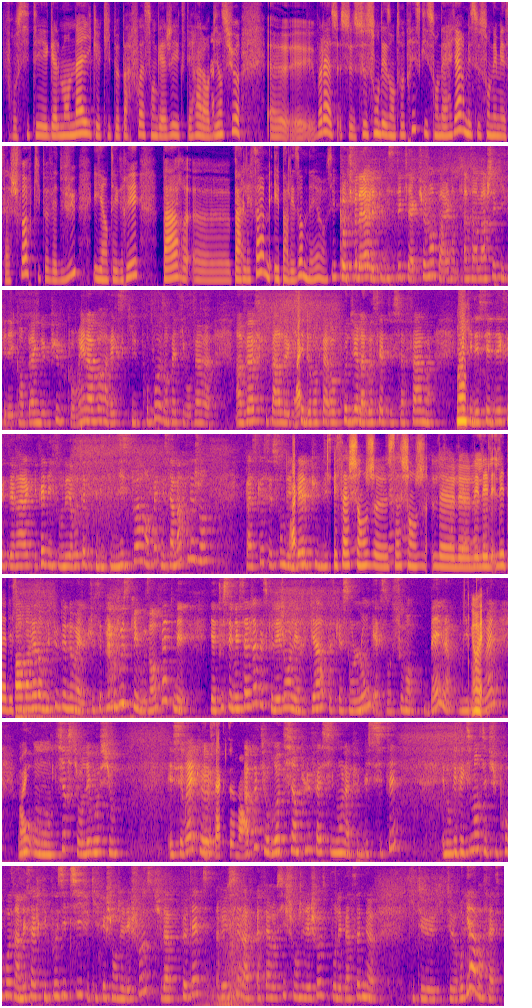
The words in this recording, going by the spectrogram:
pour citer également Nike qui peut parfois s'engager, etc. Alors bien sûr, voilà, ce, ce sont des entreprises qui sont derrière, mais ce sont des messages forts qui peuvent être vus et intégrés par, euh, par les femmes et par les hommes d'ailleurs aussi. Quand tu vois d'ailleurs les publicités qui actuellement, par exemple Intermarché qui fait des campagnes de pub qui n'ont rien à voir avec ce qu'ils proposent, en fait, ils vont faire euh, un veuf qui parle, qui essaie de refaire reproduire la recette de sa femme qui est décédée, etc. En fait, ils font des recettes, c'est des petites histoires en fait, mais ça marque les gens parce que ce sont des belles publicités. Et ça change, ça change l'état d'esprit. Par exemple, des pubs de Noël. Je ne sais pas vous ce que vous en faites, mais il y a tous ces messages-là parce que les gens les regardent, parce qu'elles sont longues, elles sont souvent belles au niveau de Noël, où on tire sur l'émotion. Et c'est vrai que Exactement. après tu retiens plus facilement la publicité. Et donc effectivement, si tu proposes un message qui est positif et qui fait changer les choses, tu vas peut-être réussir à, faire aussi changer les choses pour les personnes euh, qui te, qui te regardent en fait.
